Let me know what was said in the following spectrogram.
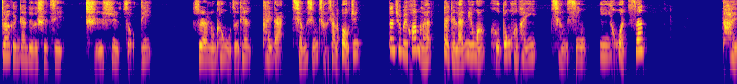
，Dragon 战队的士气持续走低。虽然龙坑武则天开大强行抢下了暴君，但却被花木兰带着兰陵王和东皇太一强行一换三，太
